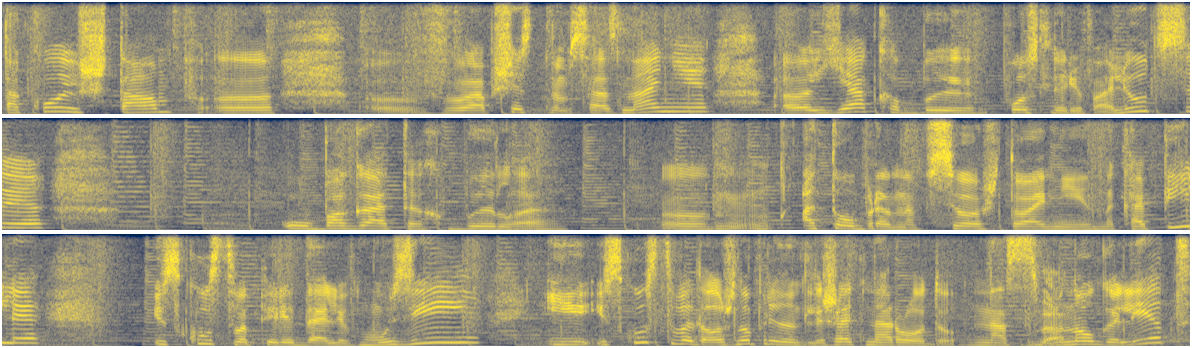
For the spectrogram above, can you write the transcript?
такой штамп э, в общественном сознании, э, якобы после революции у богатых было э, отобрано все, что они накопили, искусство передали в музеи, и искусство должно принадлежать народу. Нас Да. много лет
